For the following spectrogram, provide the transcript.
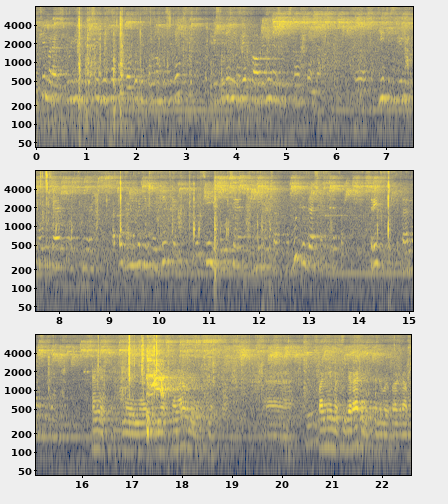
Алексей Маратович, вы видели последние два года вводится много жилья, переселение из ветхого аварийного жилищного фонда. Э, Дети сверху получают квартиры, а также многодетные дети, семьи получают земельные участки. Будет ли дальше остаться строительство социального жилья? Конечно, мы на этом не останавливаемся. Э, Помимо федеральной целевой программы,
